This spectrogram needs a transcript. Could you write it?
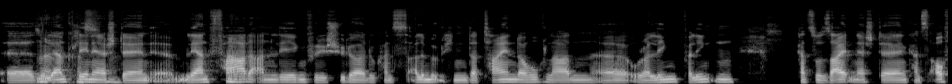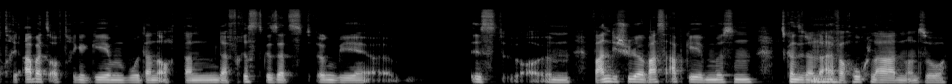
äh, so ja, Lernpläne krass, erstellen, äh, Lernpfade ja. anlegen für die Schüler. Du kannst alle möglichen Dateien da hochladen äh, oder link, verlinken. kannst du Seiten erstellen, kannst Aufträ Arbeitsaufträge geben, wo dann auch dann mit der Frist gesetzt irgendwie äh, ist, ähm, wann die Schüler was abgeben müssen. Das können sie dann mhm. da einfach hochladen und so.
